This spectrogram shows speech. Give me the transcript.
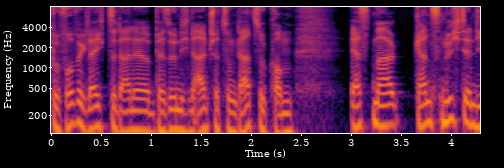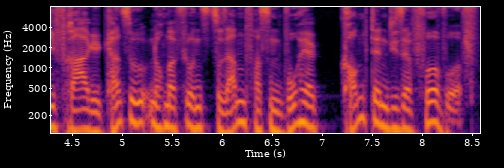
bevor wir gleich zu deiner persönlichen Einschätzung dazu kommen, erstmal ganz nüchtern die Frage, kannst du nochmal für uns zusammenfassen, woher kommt denn dieser Vorwurf?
